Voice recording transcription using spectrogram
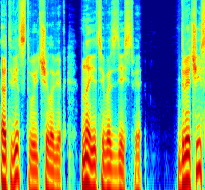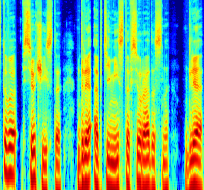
ответствует человек на эти воздействия. Для чистого все чисто, для оптимиста все радостно, для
